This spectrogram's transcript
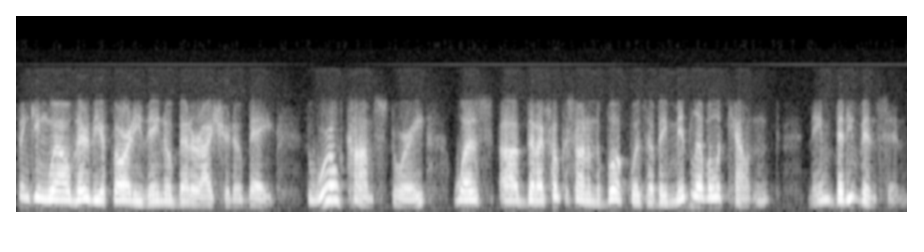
thinking, well, they're the authority, they know better, I should obey. The WorldCom story was uh, that I focus on in the book was of a mid-level accountant named Betty Vinson,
